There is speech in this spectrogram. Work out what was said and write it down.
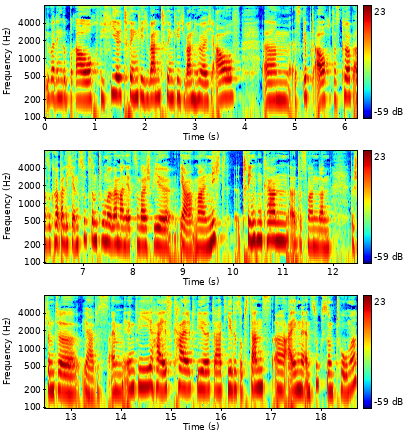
über den Gebrauch, wie viel trinke ich, wann trinke ich, wann höre ich auf. Ähm, es gibt auch das Körper, also körperliche Entzugssymptome, wenn man jetzt zum Beispiel ja mal nicht trinken kann, äh, dass man dann bestimmte, ja, dass es einem irgendwie heiß, kalt wird. Da hat jede Substanz äh, eigene Entzugssymptome.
